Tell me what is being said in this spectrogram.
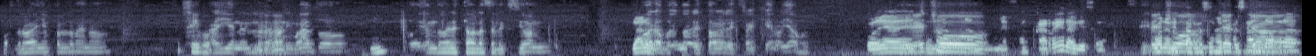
Cuatro años por lo menos. Sí, pues, ahí en el animato, ¿Mm? pudiendo haber estado en la selección. Claro. Ahora pudiendo haber estado en el extranjero ya. Pues. Podría haber hecho una, mejor carrera quizás. bueno, que está recién empezando ahora.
